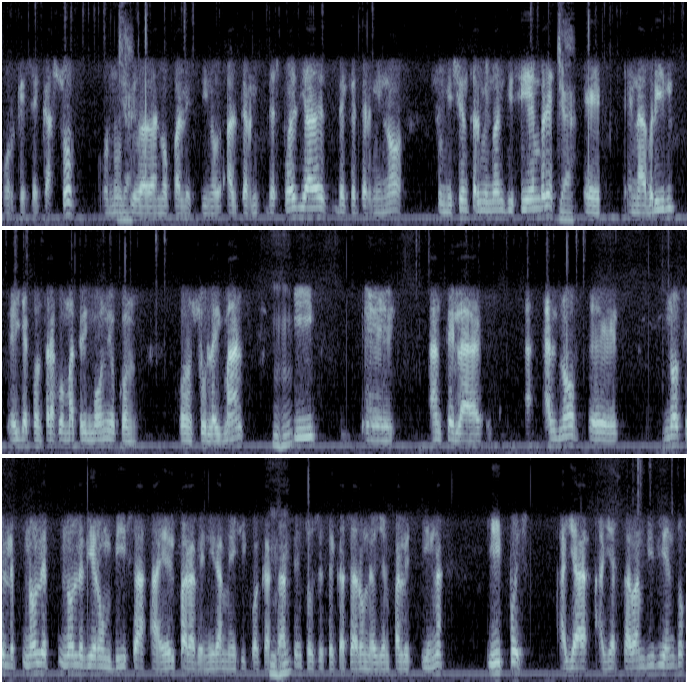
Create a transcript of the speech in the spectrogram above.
porque se casó con un ciudadano palestino. Al después ya de, que terminó, su misión terminó en diciembre, eh, en abril ella contrajo matrimonio con, con Suleimán y eh, ante la al no eh, no se le no le no le dieron visa a él para venir a México a casarse entonces se casaron allá en Palestina y pues allá allá estaban viviendo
